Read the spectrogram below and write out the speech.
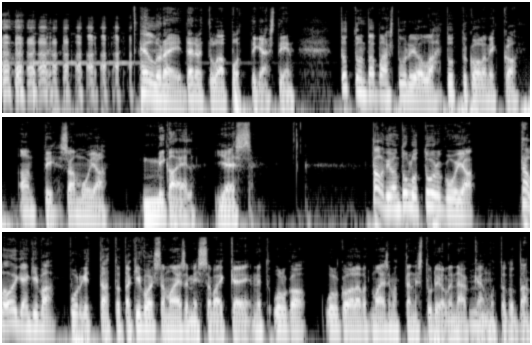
Pottikästi! Hellurei, tervetuloa pottikästiin. Tuttuun tapaan studiolla tuttu kolmikko Antti, Samu ja Mikael. Yes. Talvi on tullut Turkuun ja täällä on oikein kiva purkittaa tota kivoissa maisemissa, vaikkei nyt ulko, ulkoa olevat maisemat tänne studiolle näykään, mm. mutta tota,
